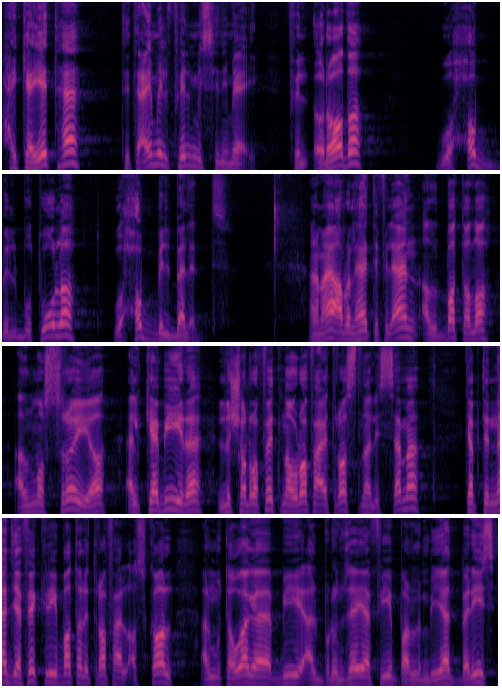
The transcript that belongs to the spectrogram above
حكايتها تتعمل فيلم سينمائي في الإرادة وحب البطولة وحب البلد. أنا معايا عبر الهاتف الآن البطلة المصرية الكبيرة اللي شرفتنا ورفعت راسنا للسماء كابتن نادية فكري بطلة رفع الأثقال المتوجه بالبرونزية في أولمبياد باريس.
